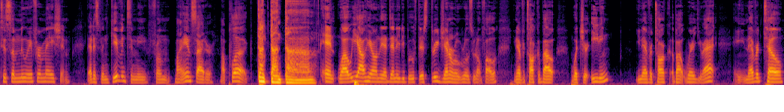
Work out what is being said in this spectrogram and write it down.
to some new information that has been given to me from my insider, my plug. Dun dun dun. And while we out here on the identity booth, there's three general rules we don't follow. You never talk about what you're eating, you never talk about where you're at, and you never tell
